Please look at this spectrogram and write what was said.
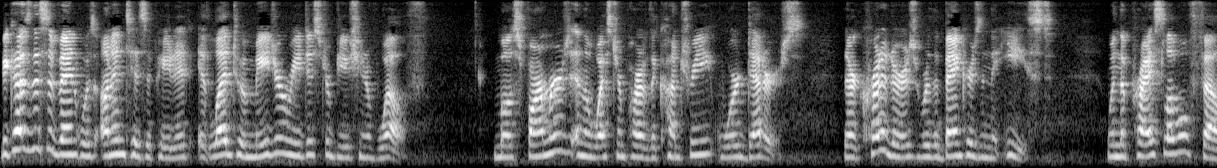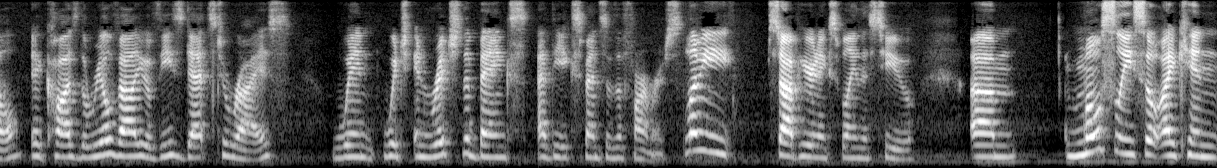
Because this event was unanticipated, it led to a major redistribution of wealth. Most farmers in the western part of the country were debtors. Their creditors were the bankers in the east. When the price level fell, it caused the real value of these debts to rise, when, which enriched the banks at the expense of the farmers. Let me stop here and explain this to you. Um, mostly so I can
